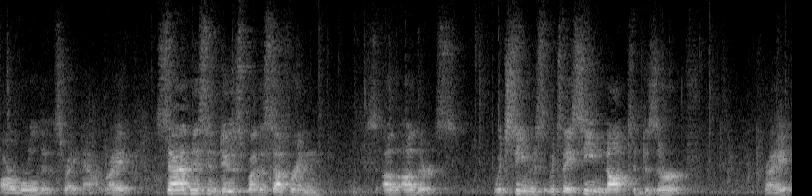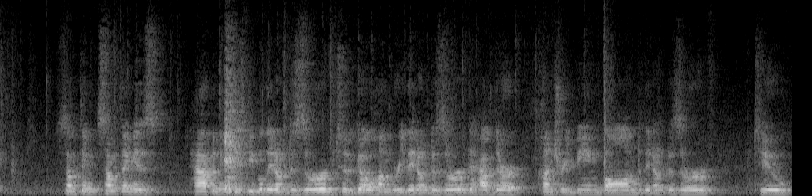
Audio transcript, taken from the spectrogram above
our world is right now, right? Sadness induced by the suffering of others, which seems, which they seem not to deserve, right? Something, something is happening to these people. They don't deserve to go hungry. They don't deserve to have their country being bombed. They don't deserve to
